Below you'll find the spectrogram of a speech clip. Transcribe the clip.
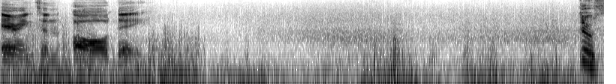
Arrington all day. Deuces!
